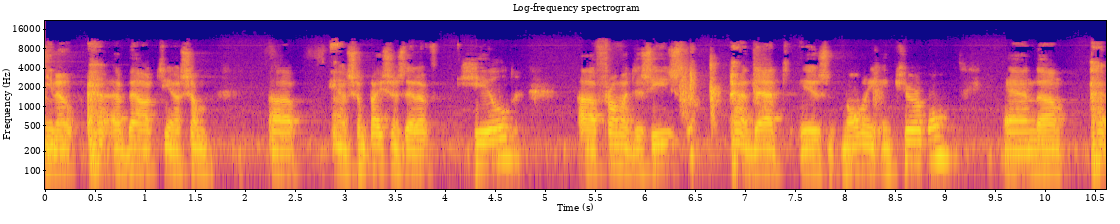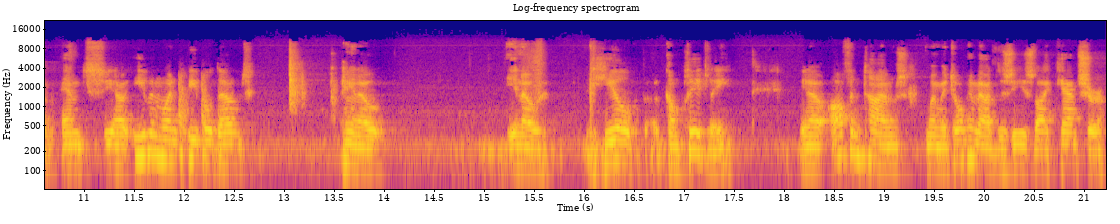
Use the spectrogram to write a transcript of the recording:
you know, about you know some uh, you know some patients that have healed uh, from a disease that is normally incurable, and um, and you know even when people don't, you know, you know, heal completely, you know, oftentimes when we're talking about disease like cancer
